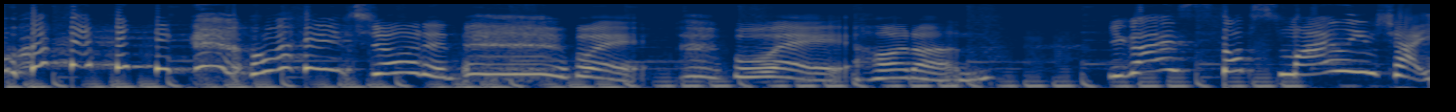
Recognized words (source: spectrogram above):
wait, wait, Jordan. Wait, wait. Hold on. You guys stop smiling, chat.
